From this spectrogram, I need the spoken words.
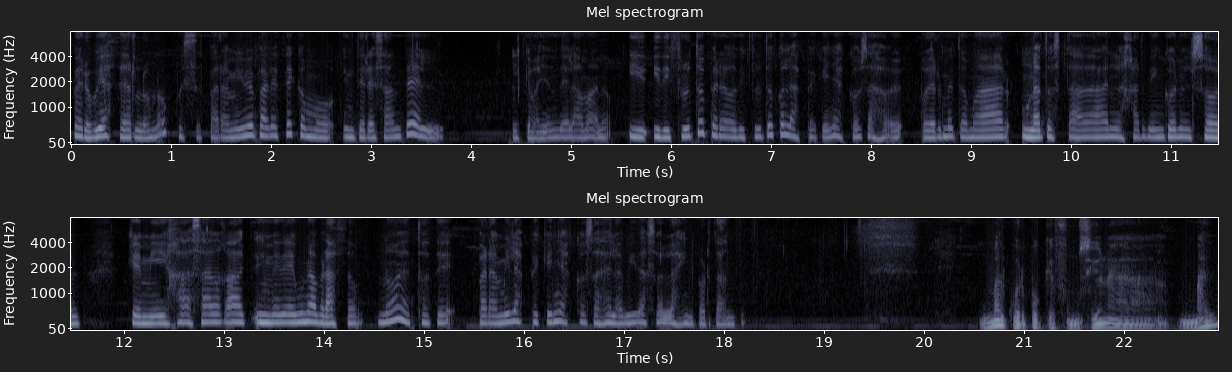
pero voy a hacerlo, ¿no? Pues para mí me parece como interesante el, el que vayan de la mano. Y, y, disfruto, pero disfruto con las pequeñas cosas. Poderme tomar una tostada en el jardín con el sol, que mi hija salga y me dé un abrazo, ¿no? Entonces, para mí las pequeñas cosas de la vida son las importantes. Un mal cuerpo que funciona mal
